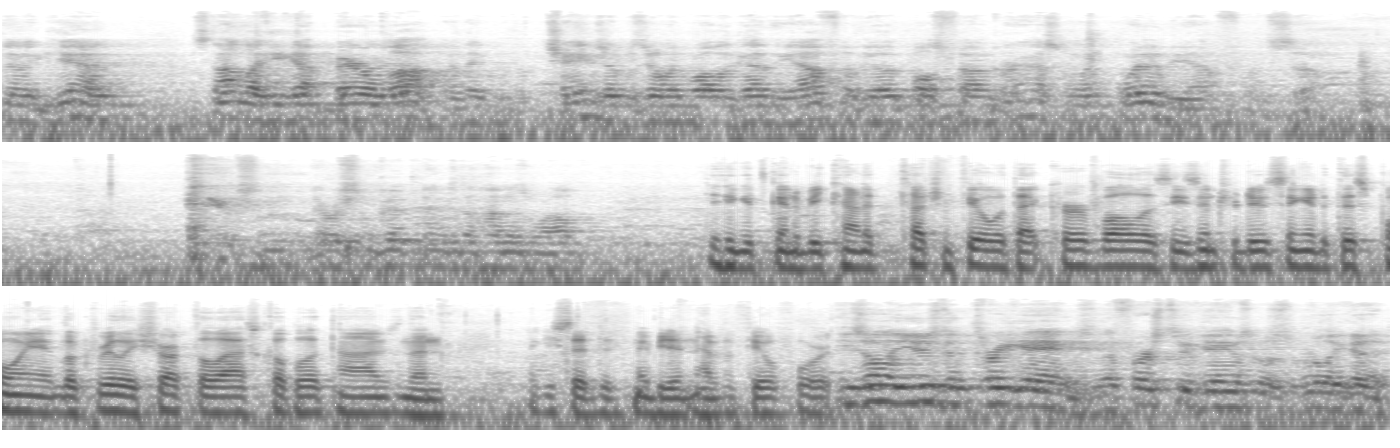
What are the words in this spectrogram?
Then again, it's not like he got barreled up. I think the changeup was the only ball that got in the outfield. The other balls found grass and went, went in the outfield, so. There were some, there were some good things to hunt as well. Do you think it's going to be kind of touch and feel with that curveball as he's introducing it at this point? It looked really sharp the last couple of times, and then, like you said, maybe didn't have a feel for it. He's only used it three games, the first two games was really good.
